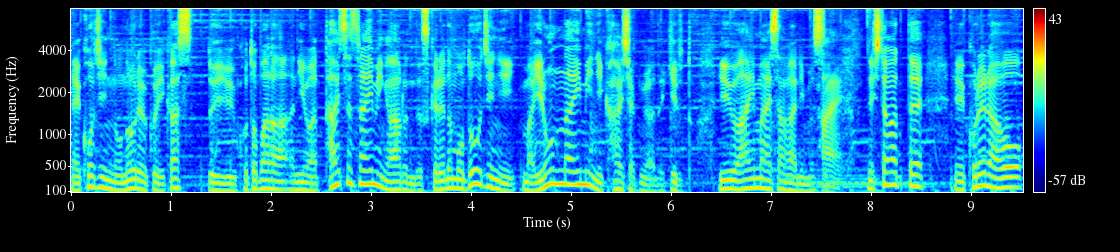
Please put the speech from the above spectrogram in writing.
えー、個人の能力を生かすという言葉には大切な意味があるんですけれども同時に、まあ、いろんな意味に解釈ができるという曖昧さがあります、はい、でしたがって、えー、これらを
